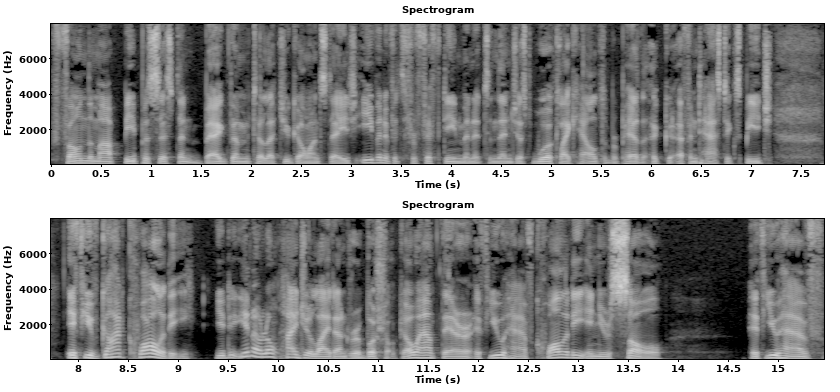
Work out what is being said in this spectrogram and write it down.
phone them up, be persistent, beg them to let you go on stage, even if it's for 15 minutes, and then just work like hell to prepare a, a fantastic speech. If you've got quality, you, you know, don't hide your light under a bushel. Go out there. If you have quality in your soul, if you have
